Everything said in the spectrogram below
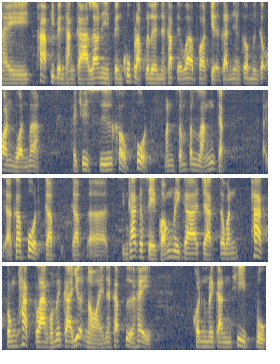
ในภาพที่เป็นทางการแล้วนี่เป็นคู่ปรับกันเลยนะครับ แต่ว่าพอเจอกันเนี่ยก็เหมือนกับอ้อนวอนว่า ให้ช่วยซื้อข้าวโพด มันสำปะหลังจากข้าวโพดกับกับเอ่อสินค้าเกษตรของอเมริกาจากตะวันภาคตรงภาคกลางของอเมริกาเยอะหน่อยนะครับ เพื่อให้ คนอเมริกันที่ปลูก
